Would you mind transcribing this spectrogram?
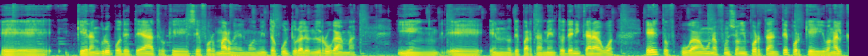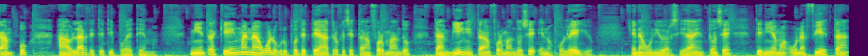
eh, que eran grupos de teatro que se formaron en el movimiento cultural en el Rugama y en, eh, en los departamentos de Nicaragua, estos jugaban una función importante porque iban al campo a hablar de este tipo de temas. Mientras que en Managua los grupos de teatro que se estaban formando también estaban formándose en los colegios, en las universidades. Entonces teníamos una fiesta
